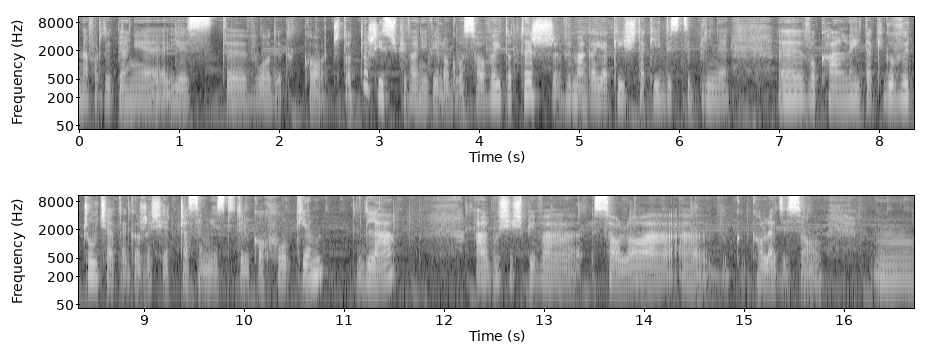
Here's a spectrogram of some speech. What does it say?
na fortepianie jest e, Włodek Korcz. To też jest śpiewanie wielogłosowe i to też wymaga jakiejś takiej dyscypliny e, wokalnej, i takiego wyczucia tego, że się czasem jest tylko chórkiem dla, albo się śpiewa solo, a, a koledzy są, mm,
